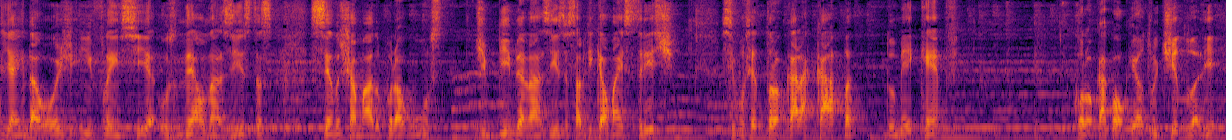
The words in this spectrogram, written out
e ainda hoje influencia os neonazistas, sendo chamado por alguns de Bíblia nazista. Sabe o que é o mais triste? Se você trocar a capa do May Kampf colocar qualquer outro título ali,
